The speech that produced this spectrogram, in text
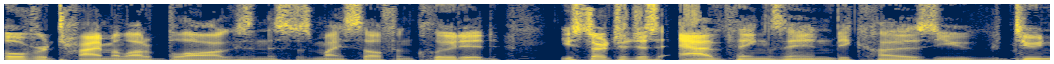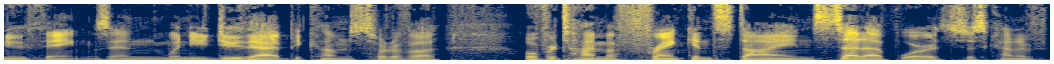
over time, a lot of blogs, and this is myself included, you start to just add things in because you do new things. And when you do that, it becomes sort of a, over time, a Frankenstein setup where it's just kind of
